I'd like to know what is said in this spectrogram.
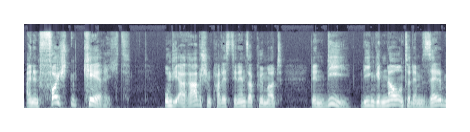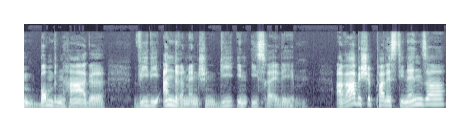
einen feuchten Kehricht um die arabischen Palästinenser kümmert, denn die liegen genau unter demselben Bombenhagel wie die anderen Menschen, die in Israel leben. Arabische Palästinenser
